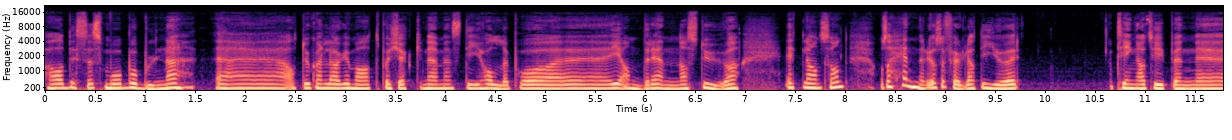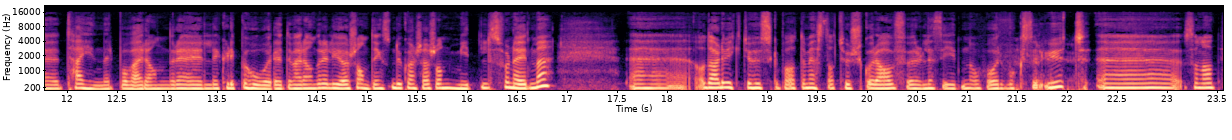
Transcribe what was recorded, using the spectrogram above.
ha disse små boblene, eh, at du kan lage mat på kjøkkenet mens de holder på eh, i andre enden av stua, et eller annet sånt. Og så hender det jo selvfølgelig at de gjør ting av typen eh, tegner på hverandre eller klipper håret til hverandre eller gjør sånne ting som du kanskje er sånn middels fornøyd med. Eh, og da er det viktig å huske på at det meste av tusj går av før eller siden, og hår vokser ut. Eh, sånn at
